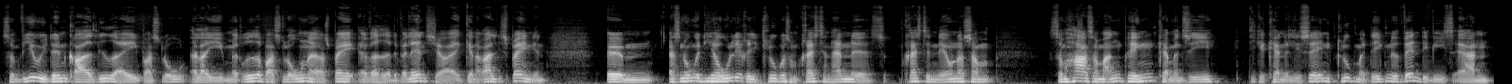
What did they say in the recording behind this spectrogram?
som vi jo i den grad lider af i, Barcelona, eller i Madrid og Barcelona og Spa, øh, hvad hedder det, Valencia og generelt i Spanien. Øhm, altså nogle af de her olierige klubber, som Christian, han, øh, Christian nævner, som, som har så mange penge, kan man sige, de kan kanalisere ind i klubben, at det ikke nødvendigvis er en,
